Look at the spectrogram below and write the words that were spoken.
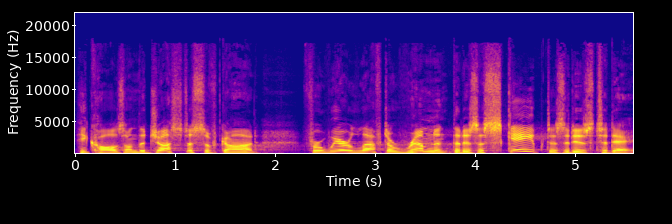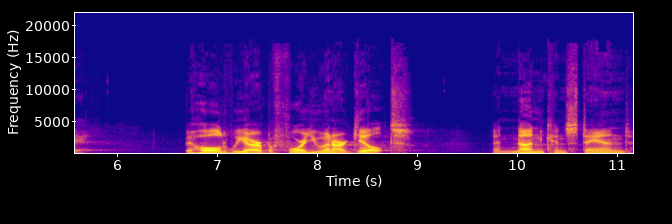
He calls on the justice of God. For we are left a remnant that has escaped as it is today. Behold, we are before you in our guilt, and none can stand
